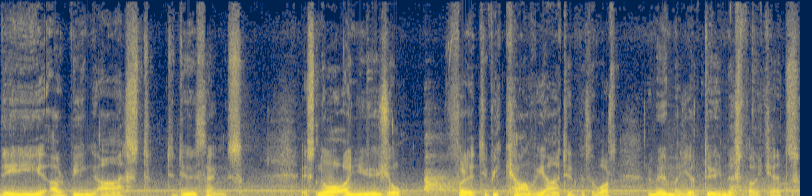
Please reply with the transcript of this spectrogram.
they are being asked to do things, it's not unusual for it to be caveated with the words, remember you're doing this for the kids.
